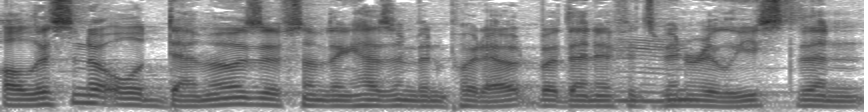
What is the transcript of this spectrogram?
I'll listen to old demos if something hasn't been put out, but then if it's been Mm. released, then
